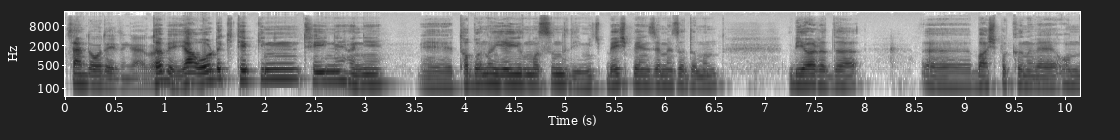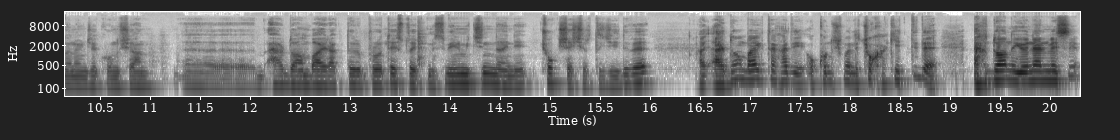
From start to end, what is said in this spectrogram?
Sen de oradaydın galiba. Tabii ya oradaki tepkinin şeyini hani e, tabana yayılmasını diyeyim hiç beş benzemez adamın bir arada e, başbakanı ve ondan önce konuşan e, Erdoğan Bayraktar'ı protesto etmesi benim için de hani çok şaşırtıcıydı ve Erdoğan Bayraktar hadi o konuşmayı da çok hak etti de Erdoğan'a yönelmesi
